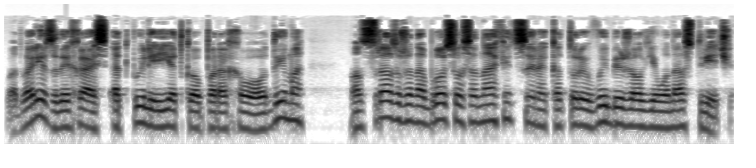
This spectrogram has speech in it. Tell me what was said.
Во дворе, задыхаясь от пыли и едкого порохового дыма, он сразу же набросился на офицера, который выбежал ему навстречу.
